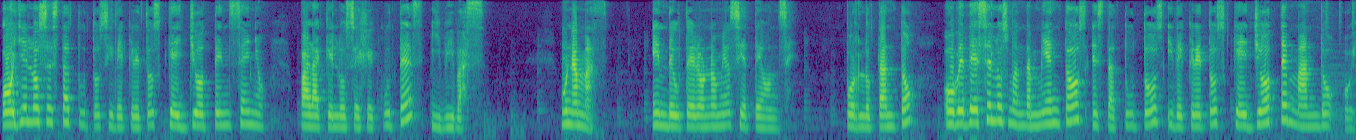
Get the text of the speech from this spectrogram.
oye los estatutos y decretos que yo te enseño para que los ejecutes y vivas. Una más, en Deuteronomio 7:11. Por lo tanto, obedece los mandamientos, estatutos y decretos que yo te mando hoy.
